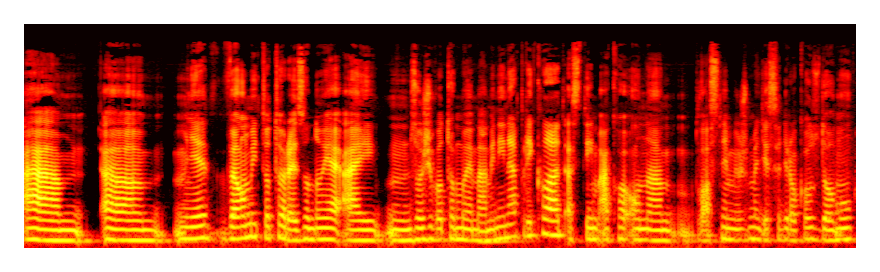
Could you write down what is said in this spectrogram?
A um, mne veľmi toto rezonuje aj um, so životom mojej maminy napríklad a s tým, ako ona, vlastne my už sme 10 rokov z domu,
